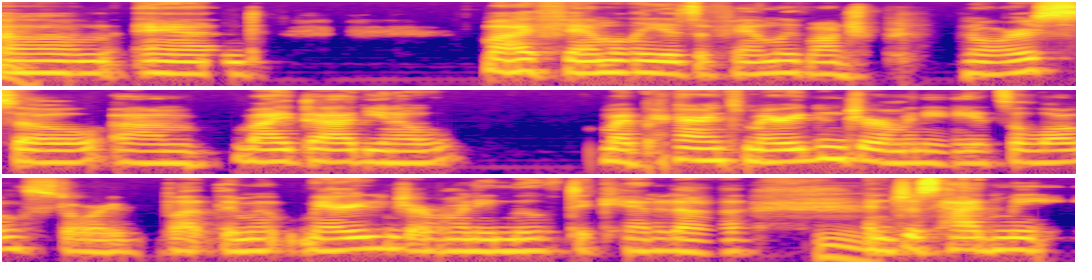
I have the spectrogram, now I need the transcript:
mm. um, and my family is a family of entrepreneurs. So um, my dad, you know, my parents married in Germany. It's a long story, but they married in Germany, moved to Canada, mm. and just had me.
